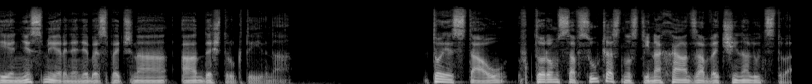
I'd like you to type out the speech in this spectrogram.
je nesmierne nebezpečná a deštruktívna. To je stav, v ktorom sa v súčasnosti nachádza väčšina ľudstva.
